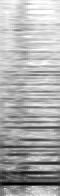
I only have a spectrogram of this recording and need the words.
Bye.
